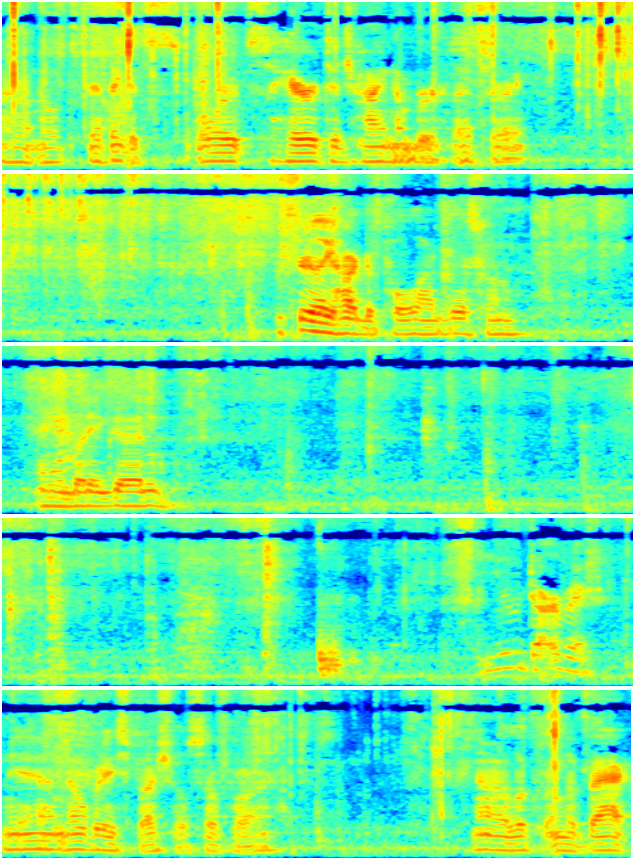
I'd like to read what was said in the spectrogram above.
I don't know. I think it's, or it's Heritage High Number. That's right. It's really hard to pull out of this one. Anybody good? Yu Darvish. Yeah, nobody special so far. Now I look on the back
